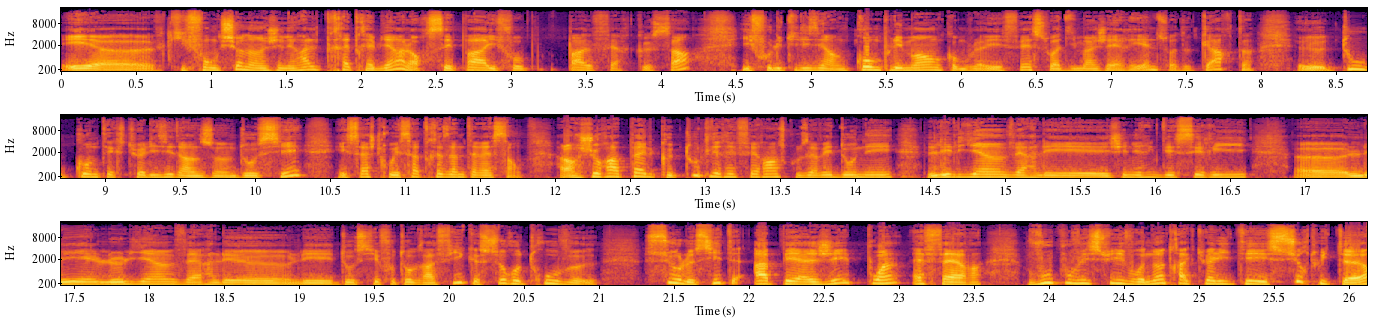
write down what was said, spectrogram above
et euh, qui fonctionne en général très très bien. Alors c'est pas, il faut pas faire que ça. Il faut l'utiliser en complément, comme vous l'avez fait, soit d'images aériennes, soit de cartes, euh, tout contextualisé dans un dossier. Et ça, je trouvais ça très intéressant. Alors je rappelle que toutes les références que vous avez données, les liens vers les génériques des séries, euh, les, le lien vers les, les dossiers photographiques se retrouvent sur le site apag.fr. Vous pouvez suivre notre actualité sur Twitter,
